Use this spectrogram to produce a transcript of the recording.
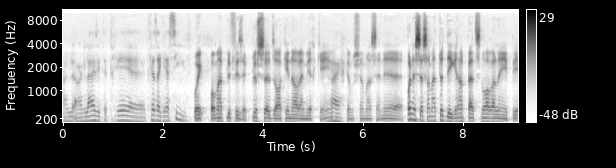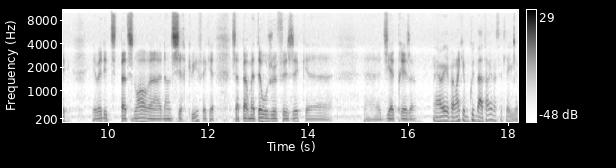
anglaise était très, euh, très agressive. oui, pas mal plus physique. Plus euh, du hockey nord-américain. Ouais. Comme je te mentionnais, euh, pas nécessairement toutes des grandes patinoires olympiques. Il y avait des petites patinoires dans le circuit. Fait que ça permettait aux jeux physiques d'y être présents. Ah oui, vraiment qu'il y a beaucoup de batailles dans cette ligue-là.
